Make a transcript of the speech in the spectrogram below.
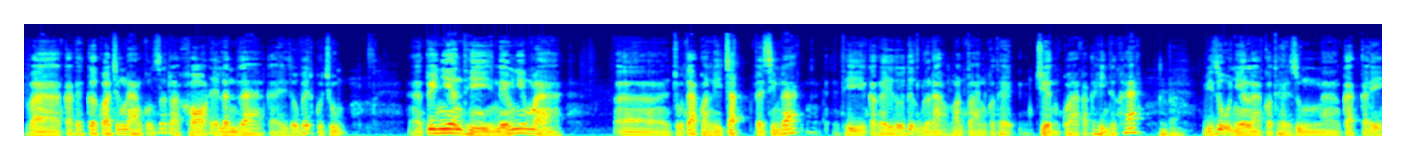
và các cái cơ quan chức năng cũng rất là khó để lần ra cái dấu vết của chúng tuy nhiên thì nếu như mà uh, chúng ta quản lý chặt về sim giác thì các cái đối tượng lừa đảo hoàn toàn có thể chuyển qua các cái hình thức khác. Vâng. Ví dụ như là có thể dùng à, các cái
